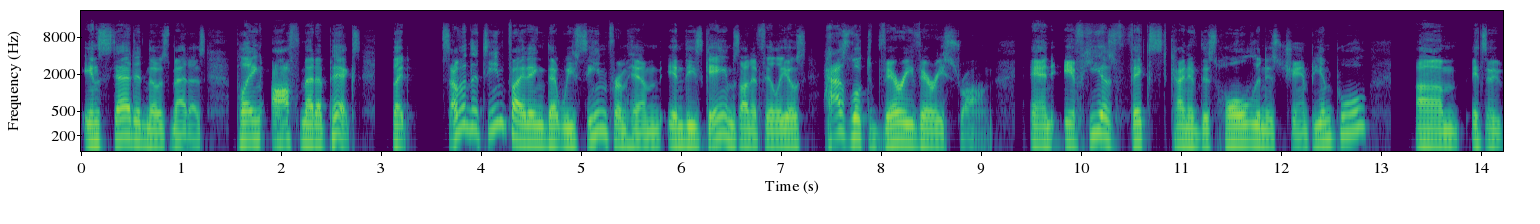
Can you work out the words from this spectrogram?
instead in those metas, playing off meta picks. But some of the team fighting that we've seen from him in these games on Aphelios has looked very, very strong. And if he has fixed kind of this hole in his champion pool, um, it's a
